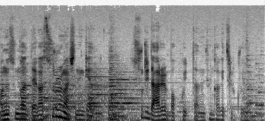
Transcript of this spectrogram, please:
어느 순간 내가 술을 마시는 게 아니고 술이 나를 먹고 있다는 생각이 들고요.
